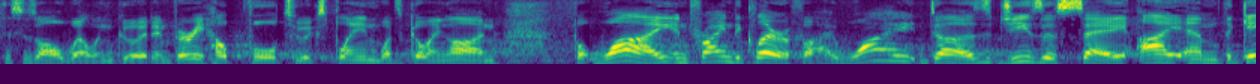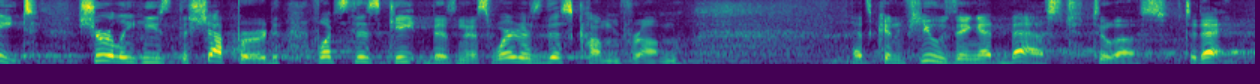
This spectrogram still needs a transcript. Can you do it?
This is all well and good and very helpful to explain what's going on. But why, in trying to clarify, why does Jesus say, I am the gate? Surely he's the shepherd. What's this gate business? Where does this come from? That's confusing at best to us today.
